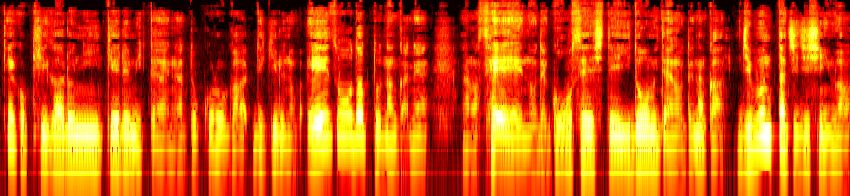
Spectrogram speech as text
結構気軽に行けるみたいなところができるのが映像だとなんかね、あの、せーので合成して移動みたいなのってなんか自分たち自身は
